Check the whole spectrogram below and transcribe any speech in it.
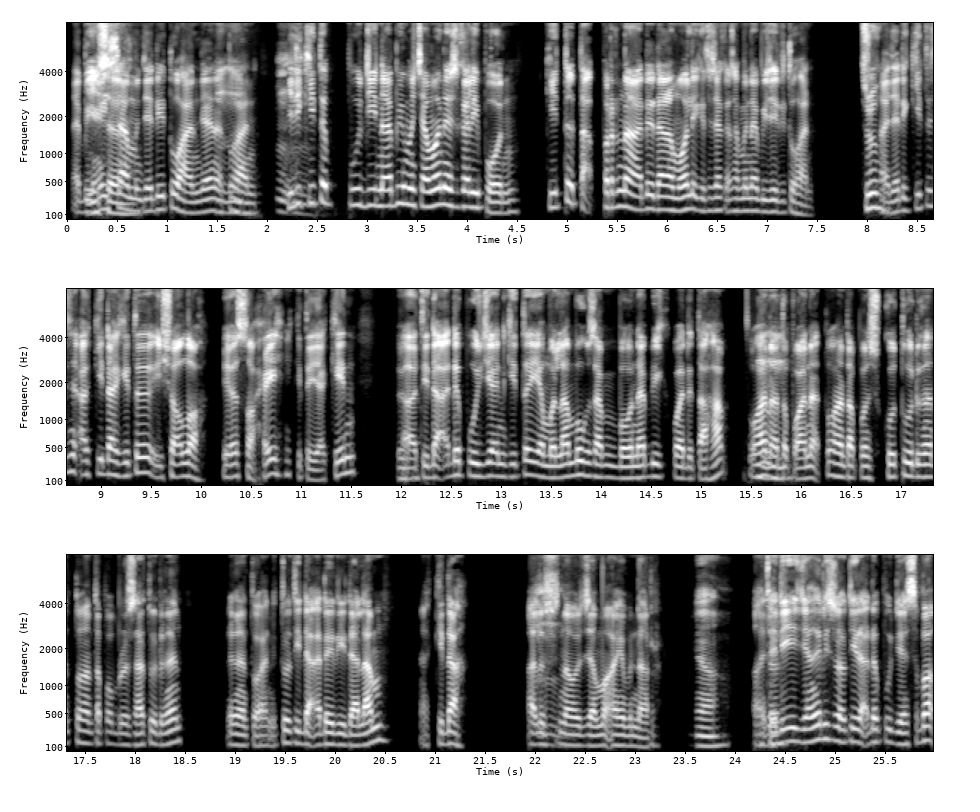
Nabi Isa. Isa, menjadi Tuhan, menjadi anak Mm. Tuhan. Hmm. Jadi kita puji Nabi macam mana sekalipun, kita tak pernah ada dalam maulid kita cakap sampai Nabi jadi Tuhan. True. Ha, jadi kita akidah kita insya-Allah ya sahih, kita yakin uh, tidak ada pujian kita yang melambung sampai bawa Nabi kepada tahap Tuhan Mm. ataupun anak Tuhan ataupun sekutu dengan Tuhan ataupun bersatu dengan dengan Tuhan. Itu tidak ada di dalam akidah Ahlussunnah wal Jamaah yang benar. Ya. Ha, Betul. jadi jangan risau tidak ada pujian sebab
